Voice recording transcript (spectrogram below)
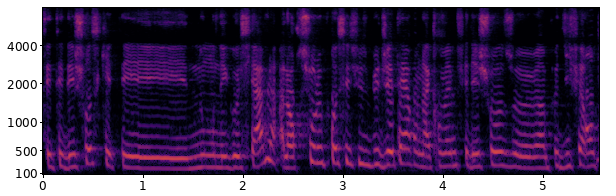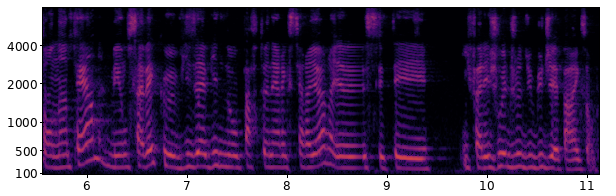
c'était des choses qui étaient non négociables. Alors sur le processus budgétaire, on a quand même fait des choses un peu différentes en interne, mais on savait que vis-à-vis de nos partenaires extérieurs, c'était, il fallait jouer le jeu du budget, par exemple.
